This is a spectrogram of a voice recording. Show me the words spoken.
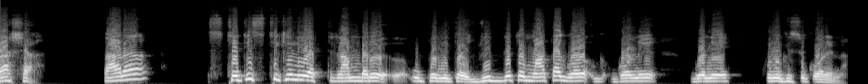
রাশা, তারা স্ট্যাটিস্টিক্যালি একটা নাম্বারে উপনীত হয়, যুদ্ধে তো মাথা গণে গণে কোনো কিছু করে না।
